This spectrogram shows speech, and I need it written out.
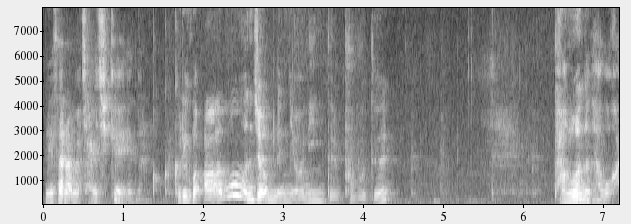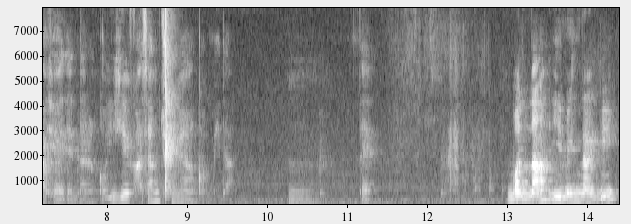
내 사람을 잘 지켜야 된다는 것과 그리고 아무 문제 없는 연인들 부부들 방어는 하고 가셔야 된다는 거 이게 가장 중요한 겁니다. 음, 네 맞나 이 맥락이?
